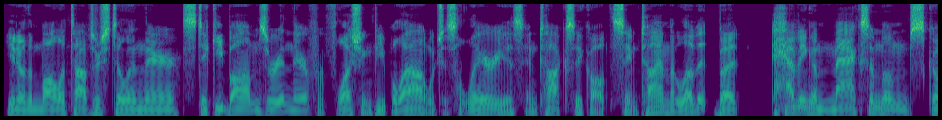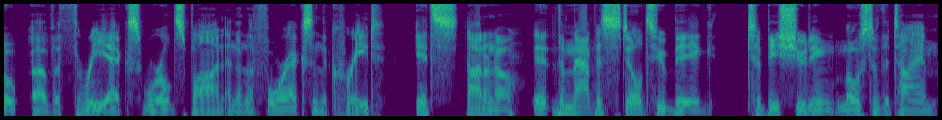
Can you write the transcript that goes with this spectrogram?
You know, the Molotovs are still in there, sticky bombs are in there for flushing people out, which is hilarious and toxic all at the same time. I love it. But having a maximum scope of a 3x world spawn and then the 4x in the crate, it's, I don't know. It, the map is still too big to be shooting most of the time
